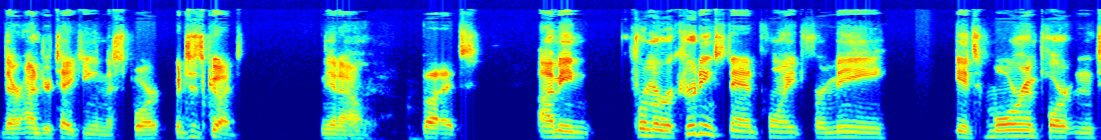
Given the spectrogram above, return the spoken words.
their undertaking in the sport, which is good, you know, but I mean, from a recruiting standpoint, for me, it's more important.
